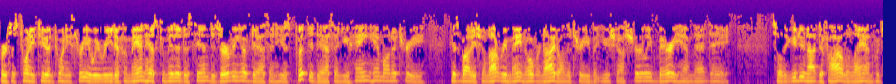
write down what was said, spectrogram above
verses 22 and 23, we read If a man has committed a sin deserving of death, and he is put to death, and you hang him on a tree, his body shall not remain overnight on the tree, but you shall surely bury him that day. so that you do not defile the land which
